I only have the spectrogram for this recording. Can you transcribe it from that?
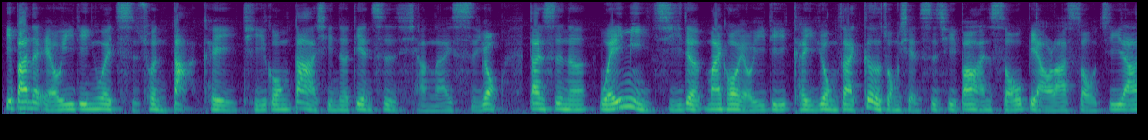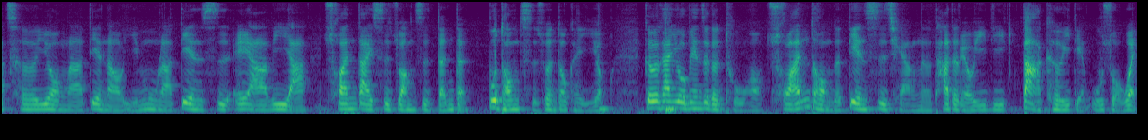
一般的 LED 因为尺寸大，可以提供大型的电磁墙来使用。但是呢，微米级的 Micro LED 可以用在各种显示器，包含手表啦、手机啦、车用啦、电脑荧幕啦、电视、AR、VR、穿戴式装置等等，不同尺寸都可以用。各位看右边这个图哦，传统的电视墙呢，它的 LED 大颗一点无所谓。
